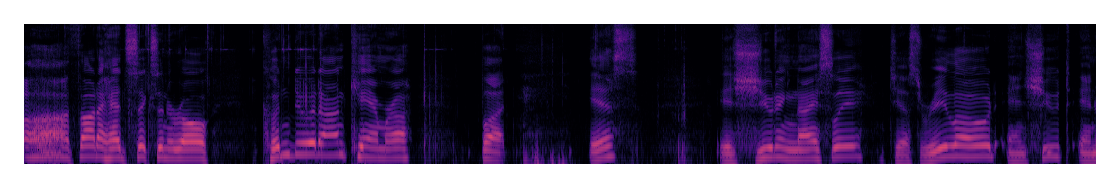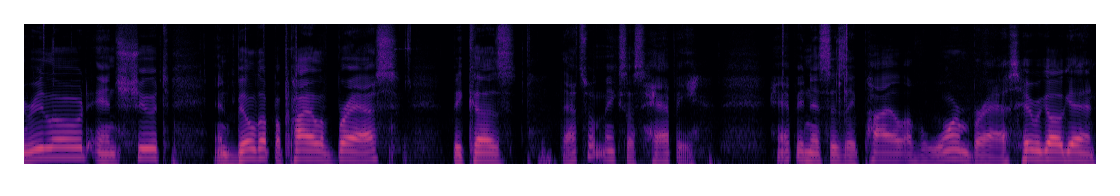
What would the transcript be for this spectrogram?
Oh, I thought I had six in a row. couldn't do it on camera, but this is shooting nicely. Just reload and shoot and reload and shoot and build up a pile of brass because that's what makes us happy. Happiness is a pile of warm brass. Here we go again.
